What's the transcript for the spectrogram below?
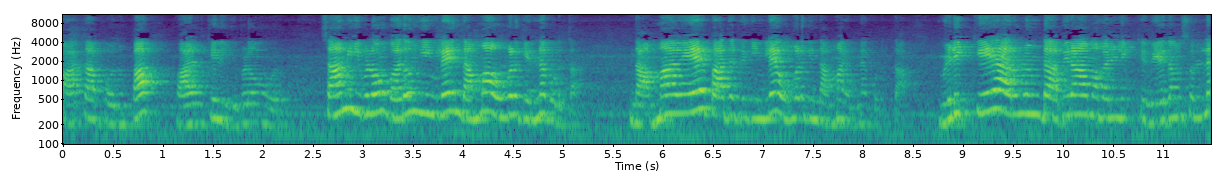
பார்த்தா போதும்பா வாழ்க்கையில் இவ்வளவும் வரும். சாமி இவ்வளவும் வருங்கீங்களே இந்த அம்மா உங்களுக்கு என்ன கொடுத்தா? இந்த அம்மாவே பார்த்துட்டு இருக்கீங்களே உங்களுக்கு இந்த அம்மா என்ன கொடுத்தா? விழிக்கே அருளுண்டு அபிராம வள்ளிக்கு வேதம் சொல்ல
